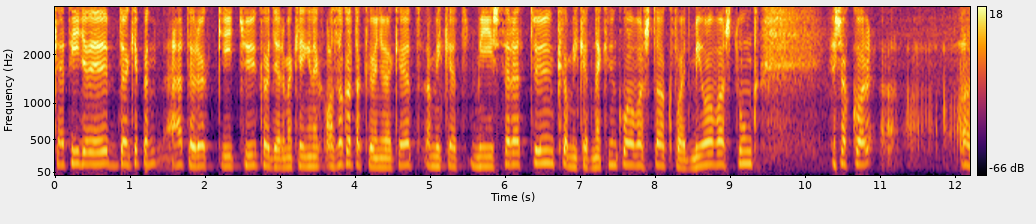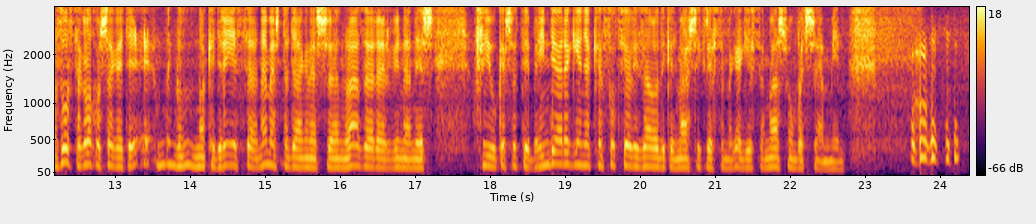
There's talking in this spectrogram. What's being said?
Tehát így tulajdonképpen átörökítjük a gyermekeinknek azokat a könyveket, amiket mi is szerettünk, amiket nekünk olvastak, vagy mi olvastunk, és akkor az ország lakosságának egy része Nemes Nagy Ágnesen, Lázár Ervinen és a fiúk esetében indián regényekkel szocializálódik, egy másik része meg egészen máson, vagy semmin.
